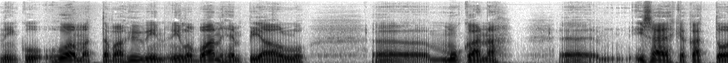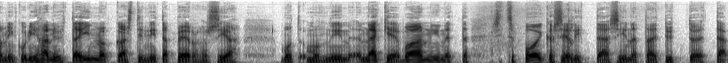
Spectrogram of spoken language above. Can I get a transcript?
niin kuin huomattava hyvin. Niillä on vanhempia ollut ö, mukana. Ö, isä ehkä katsoo niin kuin ihan yhtä innokkaasti niitä perhosia, mutta mut niin näkee vaan niin, että sitten se poika selittää siinä tai tyttö, että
